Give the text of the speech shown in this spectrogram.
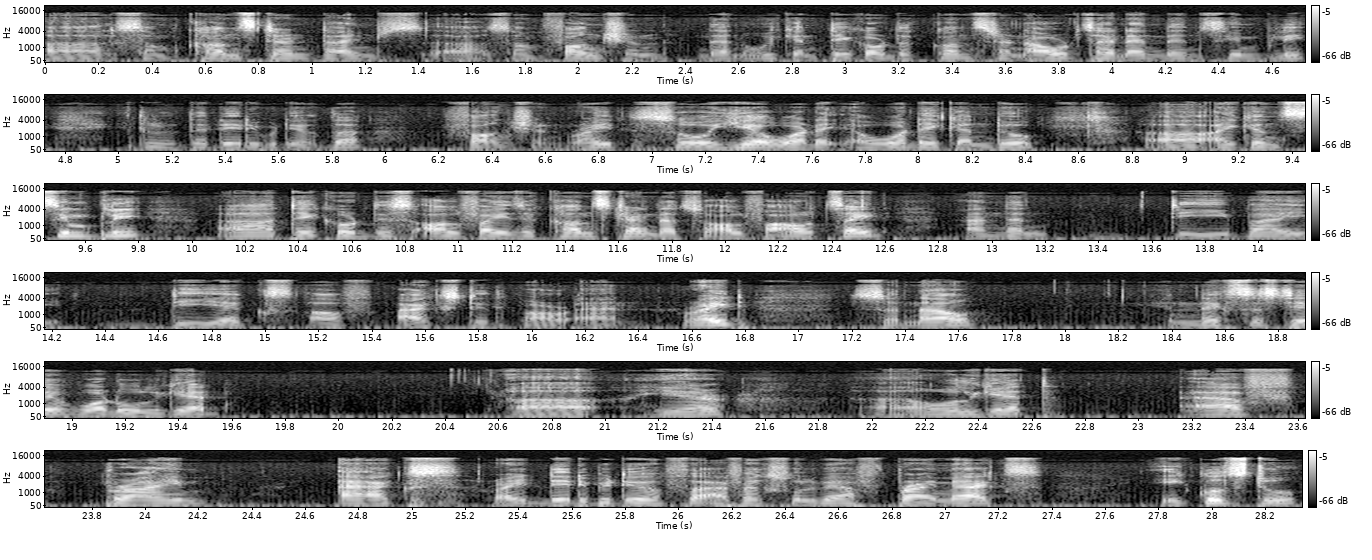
uh, some constant times some function then we can take out the constant outside and then simply it will be the derivative of the function right? So here what I what I can do I can simply take out this alpha is a constant that's alpha outside and then d by dx of x to the power n right? So now in next step what we'll get here we'll get f prime x right? Derivative of fx will be f prime x equals to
